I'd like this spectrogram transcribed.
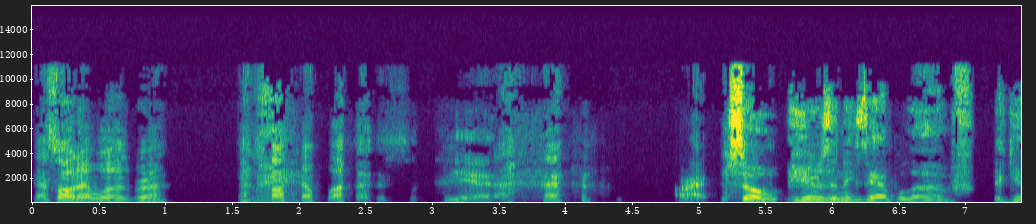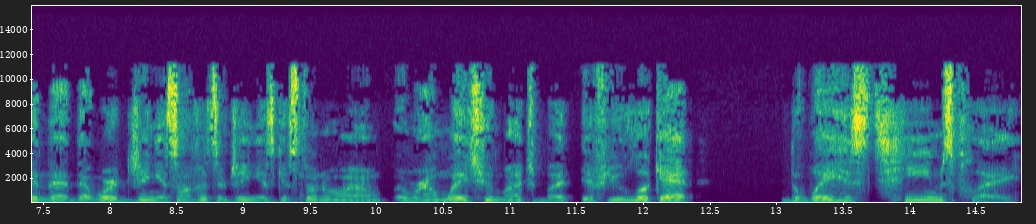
That's all that was, bruh. That's all that was. Yeah. All right. So here's an example of again that that word genius, offensive genius, gets thrown around around way too much. But if you look at the way his teams play,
